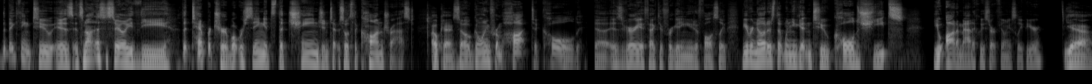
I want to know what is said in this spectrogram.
the big thing too is it's not necessarily the the temperature. What we're seeing it's the change in te- so it's the contrast. Okay. So going from hot to cold uh, is very effective for getting you to fall asleep. Have you ever noticed that when you get into cold sheets, you automatically start feeling sleepier? Yeah.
